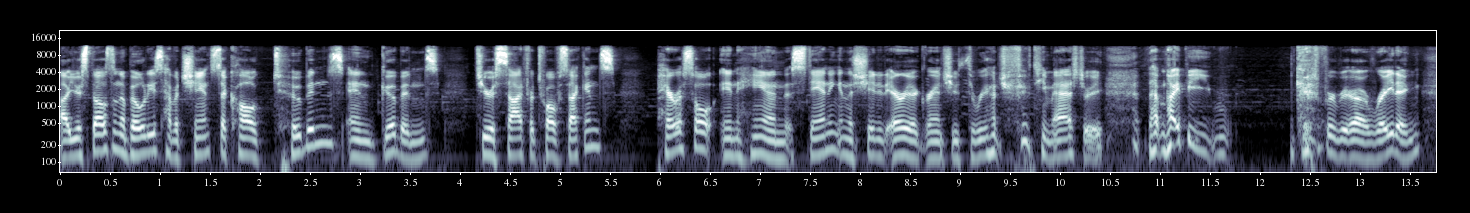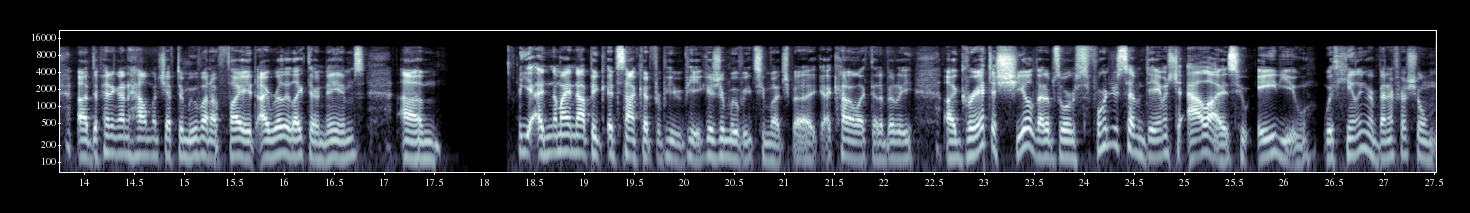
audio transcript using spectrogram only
Uh, your spells and abilities have a chance to call Tubbins and Gubbins to your side for 12 seconds. Parasol in hand, standing in the shaded area grants you 350 mastery. That might be good for uh, rating, uh, depending on how much you have to move on a fight. I really like their names. Um, yeah, it might not be. It's not good for PvP because you're moving too much. But I, I kind of like that ability. Uh, grant a shield that absorbs 407 damage to allies who aid you with healing or beneficial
